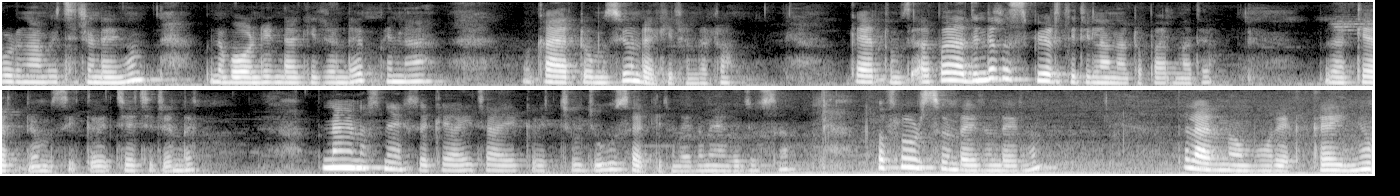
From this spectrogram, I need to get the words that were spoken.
പുഴുങ്ങാൻ വെച്ചിട്ടുണ്ടായിരുന്നു. പിന്നെ ബോണ്ടി ഉണ്ടാക്കിയിട്ടുണ്ട്. പിന്നെ കാരറ്റ് ഉംസി ഉണ്ടാക്കിയിട്ടുണ്ട് കേട്ടോ. ക്യാരറ്റ് ഉംസി അപ്പോൾ അതിന്റെ റെസിപ്പി എടുത്തിട്ടില്ല എന്നാണ് കേട്ടോ പറഞ്ഞത് ക്യാരറ്റ് ഉംസിക്ക് വെച്ച് വെച്ചിട്ടുണ്ട്. പിന്നെ അങ്ങനെ സ്നാക്സൊക്കെ ആയി ചായയൊക്കെ വെച്ചു. ജ്യൂസ് ആക്കിയിട്ടുണ്ടായിരുന്നു മാംഗോ ജ്യൂസ് അപ്പോൾ ഫ്രൂട്ട്സ് ഉണ്ടായിട്ടുണ്ടായിരുന്നു. അപ്പോൾ എല്ലാവരും നോമ്പൂറിയൊക്കെ കഴിഞ്ഞു.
